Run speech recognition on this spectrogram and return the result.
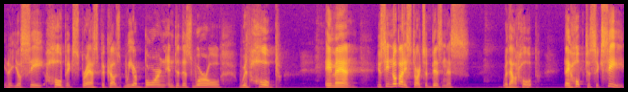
You know, you'll see hope expressed because we are born into this world with hope. Amen. You see, nobody starts a business without hope. They hope to succeed.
